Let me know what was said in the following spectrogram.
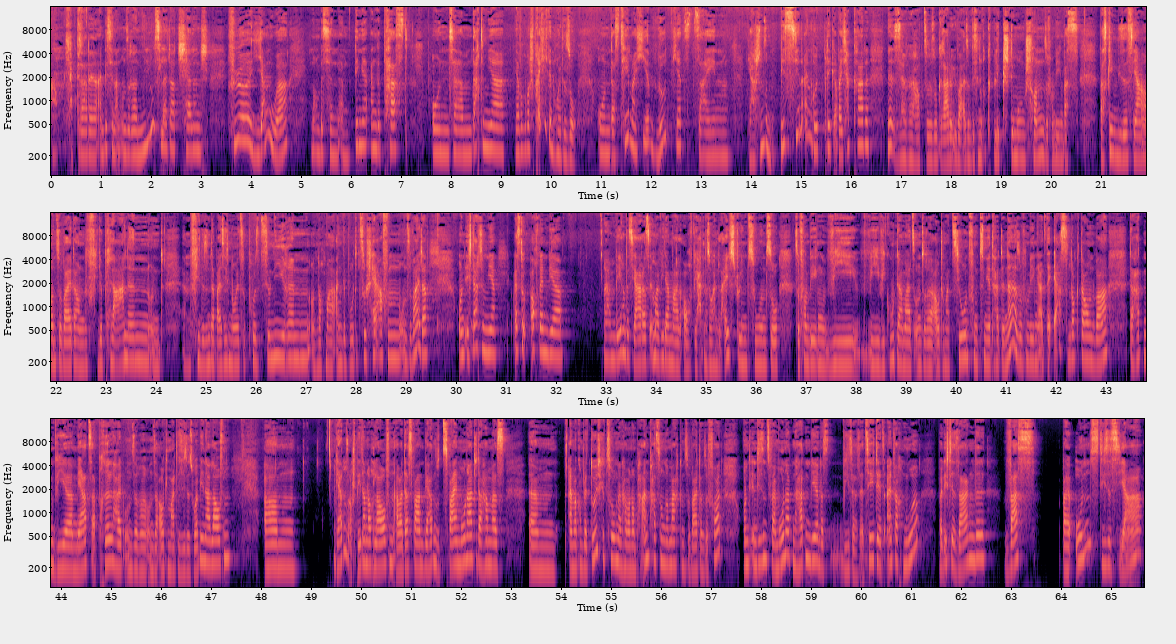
Ähm, ich habe gerade ein bisschen an unserer Newsletter-Challenge für Januar noch ein bisschen ähm, Dinge angepasst und ähm, dachte mir, ja, worüber spreche ich denn heute so? Und das Thema hier wird jetzt sein, ja, schon so ein bisschen ein Rückblick, aber ich habe gerade, ne, es ist ja überhaupt sowieso gerade überall so ein bisschen Rückblickstimmung schon, so von wegen, was, was ging dieses Jahr und so weiter und viele planen und ähm, viele sind dabei, sich neu zu positionieren und nochmal Angebote zu schärfen und so weiter. Und ich dachte mir, weißt du, auch wenn wir während des Jahres immer wieder mal auch, wir hatten so einen Livestream zu und so, so von wegen, wie, wie, wie gut damals unsere Automation funktioniert hatte, ne? Also von wegen, als der erste Lockdown war, da hatten wir März, April halt unsere, unser automatisiertes Webinar laufen. Ähm, wir hatten es auch später noch laufen, aber das waren, wir hatten so zwei Monate, da haben wir es ähm, einmal komplett durchgezogen, dann haben wir noch ein paar Anpassungen gemacht und so weiter und so fort. Und in diesen zwei Monaten hatten wir, das, wie gesagt, das erzählt ihr jetzt einfach nur, weil ich dir sagen will, was bei uns dieses Jahr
